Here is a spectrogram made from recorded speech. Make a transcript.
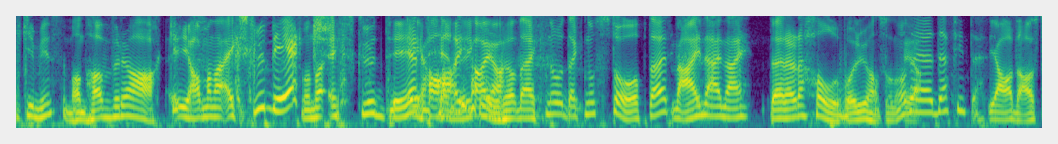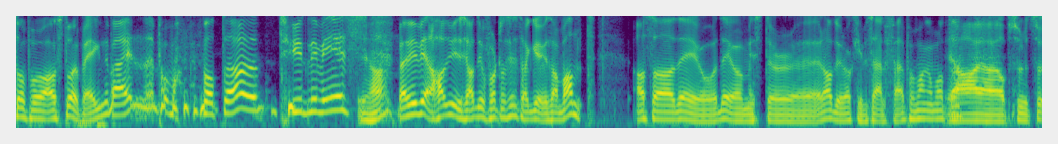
ikke minst, man har vraket. ja, man har ekskludert! Man har ekskludert Ja, Henrik ja, ja. Overhall. Det er ikke noe, det er ikke noe stå opp der. Nei, nei, nei. Der er det Halvor Johansson, og det, Ja. det er fint, det. Ja da, han står, på, han står på egne bein på mange måter, tydeligvis. Ja. Men vi hadde, vi hadde jo fortsatt syntes det var gøy hvis han vant. Altså, det er jo, det er jo Mr. Radio Rock himself her, på mange måter. Ja, ja, absolutt. Så,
